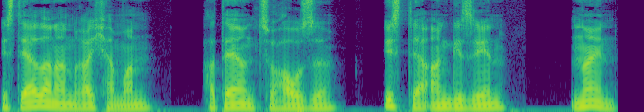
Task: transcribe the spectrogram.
ist er dann ein reicher Mann? Hat er ein Zuhause? Ist er angesehen? Nein,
